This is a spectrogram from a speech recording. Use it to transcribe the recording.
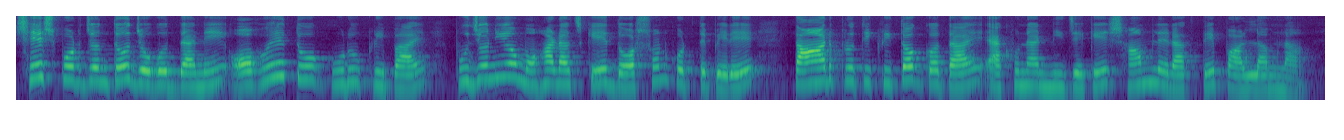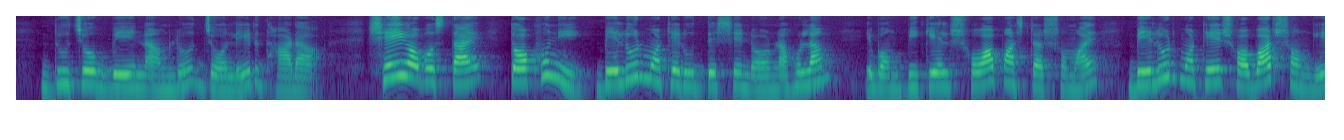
শেষ পর্যন্ত যোগদানে অহৈত গুরু কৃপায় পূজনীয় মহারাজকে দর্শন করতে পেরে তার প্রতি কৃতজ্ঞতায় এখন আর নিজেকে সামলে রাখতে পারলাম না। দু চোখ বেয়ে নামলো জলের ধারা। সেই অবস্থায় তখনই বেলুর মঠের উদ্দেশ্যে রওনা হলাম এবং বিকেল সোয়া পাঁচটার সময় বেলুর মঠে সবার সঙ্গে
